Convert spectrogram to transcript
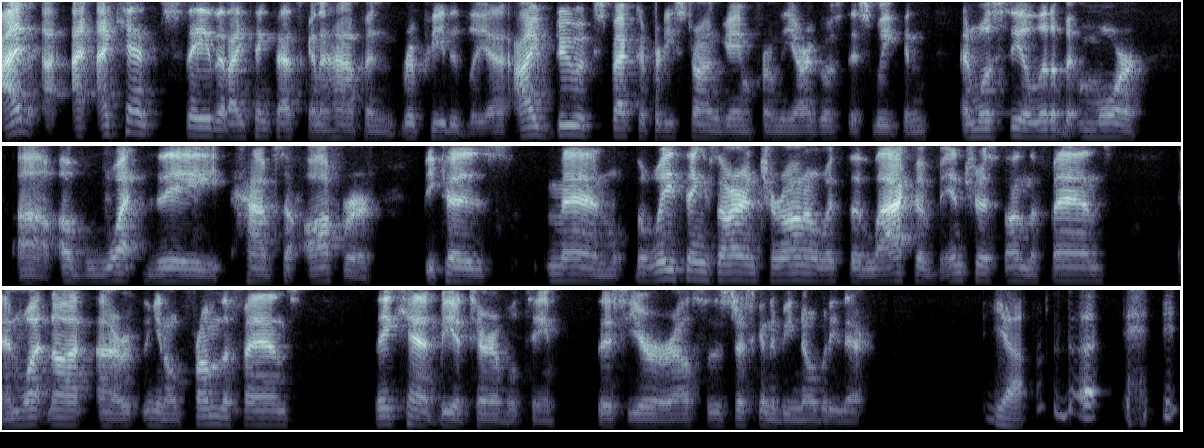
i i, I can't say that i think that's going to happen repeatedly. I, I, do expect a pretty strong game from the argos this week and and we'll see a little bit more uh, of what they have to offer because man the way things are in toronto with the lack of interest on the fans and whatnot or you know from the fans they can't be a terrible team this year, or else there's just going to be nobody there. Yeah, uh, it,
